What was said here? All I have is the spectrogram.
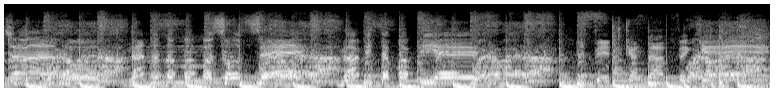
caro nanana mamasose navita papie ipetkatapekue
